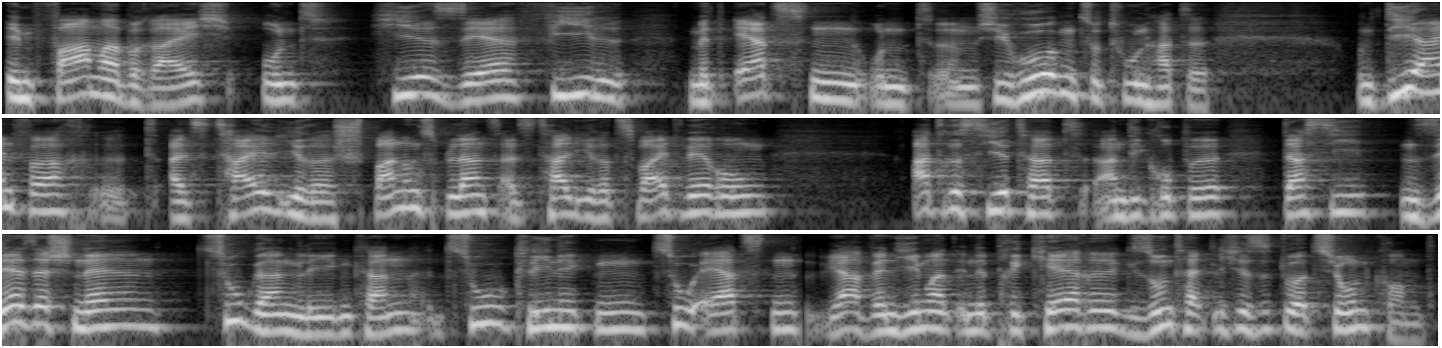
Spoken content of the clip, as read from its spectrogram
im Pharmabereich und hier sehr viel mit Ärzten und ähm, Chirurgen zu tun hatte. Und die einfach äh, als Teil ihrer Spannungsbilanz, als Teil ihrer Zweitwährung adressiert hat an die Gruppe, dass sie einen sehr, sehr schnellen Zugang legen kann zu Kliniken, zu Ärzten, ja, wenn jemand in eine prekäre gesundheitliche Situation kommt.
